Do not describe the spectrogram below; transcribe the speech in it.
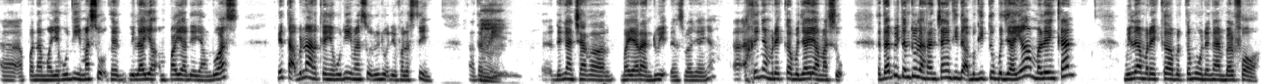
uh, apa nama Yahudi masuk ke wilayah empayar dia yang luas, dia tak benarkan Yahudi masuk duduk di Palestin. Uh, tapi hmm. dengan cara bayaran duit dan sebagainya, uh, akhirnya mereka berjaya masuk. Tetapi tentulah rancangan tidak begitu berjaya melainkan bila mereka bertemu dengan Balfour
